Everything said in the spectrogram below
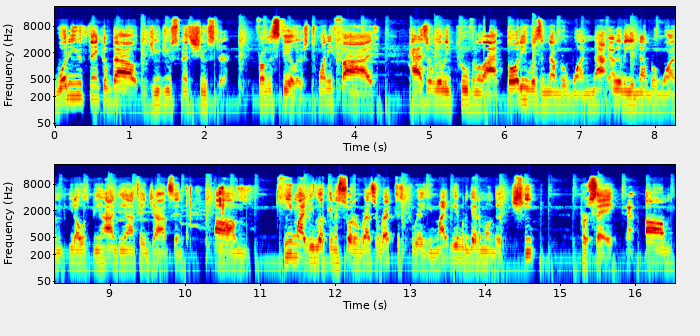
What do you think about Juju Smith-Schuster from the Steelers? 25, hasn't really proven a lot. Thought he was a number one, not yep. really a number one. You know, was behind Diontae Johnson. Um, he might be looking to sort of resurrect his career. You might be able to get him on the cheap per se. Yeah. Um,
